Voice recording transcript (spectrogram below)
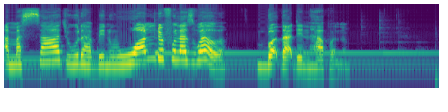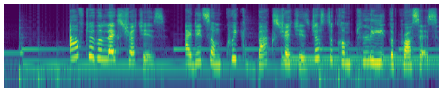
A massage would have been wonderful as well, but that didn't happen. After the leg stretches, I did some quick back stretches just to complete the process.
